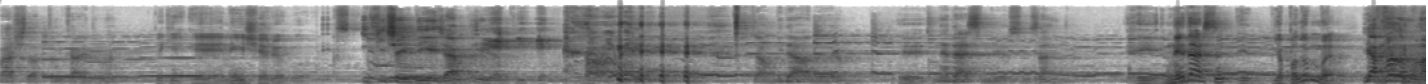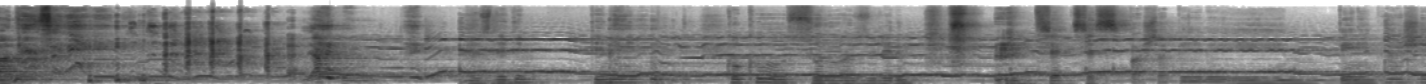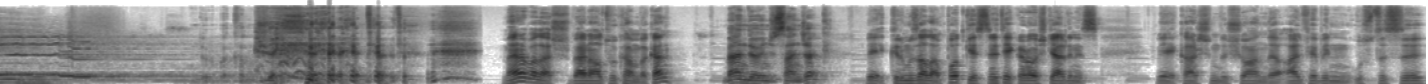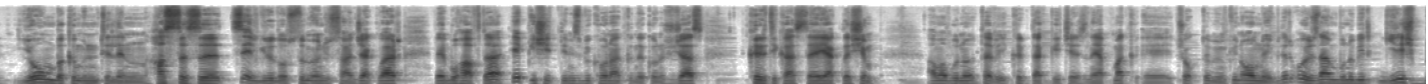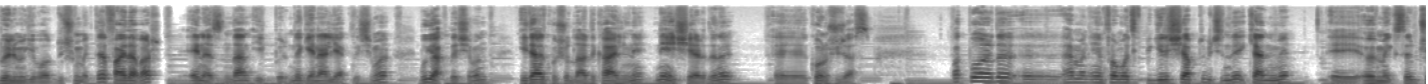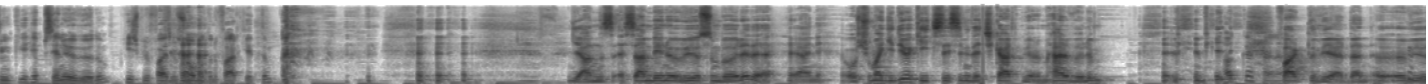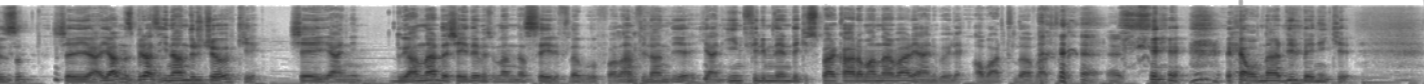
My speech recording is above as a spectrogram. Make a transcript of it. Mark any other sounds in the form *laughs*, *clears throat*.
Başlattım kaydımı. Peki e, ne işe yarıyor bu kız? İki şey diyeceğim. tamam. tamam bir daha alıyorum. ne dersin diyorsun sen? E, ne dersin? E, yapalım mı? Yapalım ulan. Yaptım. Özledim tenini, kokusunu özledim. *clears throat* Se, ses. Başlat bebeğim, benim Merhabalar, ben Altuğkan Bakan ben de Öncü Sancak. ve Kırmızı Alan Podcast'ine tekrar hoş geldiniz. Ve karşımda şu anda alfabenin ustası, yoğun bakım ünitelerinin hastası, sevgili dostum Öncü Sancak var. Ve bu hafta hep işittiğimiz bir konu hakkında konuşacağız. Kritik hastaya yaklaşım. Ama bunu tabii 40 dakika içerisinde yapmak e, çok da mümkün olmayabilir. O yüzden bunu bir giriş bölümü gibi düşünmekte fayda var. En azından ilk bölümde genel yaklaşımı, bu yaklaşımın ideal koşullardaki halini ne işe yaradığını e, konuşacağız. Bak bu arada e, hemen informatif bir giriş yaptığım için de kendimi e, övmek isterim. Çünkü hep seni övüyordum. Hiçbir faydası olmadığını fark ettim. *laughs* Yalnız e, sen beni övüyorsun böyle de yani hoşuma gidiyor ki hiç sesimi de çıkartmıyorum. Her bölüm *laughs* bir Hakikaten ha. farklı bir yerden övüyorsun. Şey ya yalnız biraz inandırıcı öv ki şey yani duyanlar da şey demesin lan nasıl herif la bu falan filan diye. Yani Hint filmlerindeki süper kahramanlar var yani böyle abartılı abartılı. *laughs* evet. *laughs* Onlar bir ben iki.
